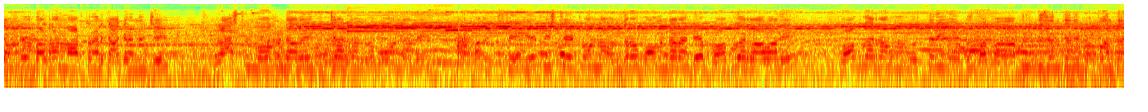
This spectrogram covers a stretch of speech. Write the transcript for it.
తొమ్మిది డివిజన్ బలరాం మాట్లాడుతున్నాడు కాకినాడ నుంచి. రాష్ట్రం బాగుండాలి విద్యార్థులందరూ బాగుండాలి. మరి ఏపీ స్టేట్లో ఉన్న అందరూ బాగుండాలంటే బాబు గారు రావాలి. బాబు గారు వస్తే అభివృద్ధి చెందుతుంది మొత్తం అంతా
